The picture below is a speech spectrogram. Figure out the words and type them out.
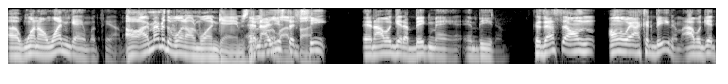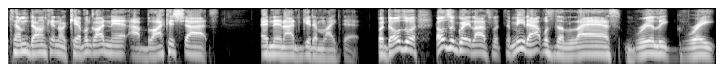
a one-on-one game with him. Oh, I remember the one-on-one games. Those and I used to cheat, and I would get a big man and beat him. Because that's the only only way I could beat him. I would get Tim Duncan or Kevin Garnett. I'd block his shots, and then I'd get him like that. But those were those were great lives. But to me, that was the last really great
